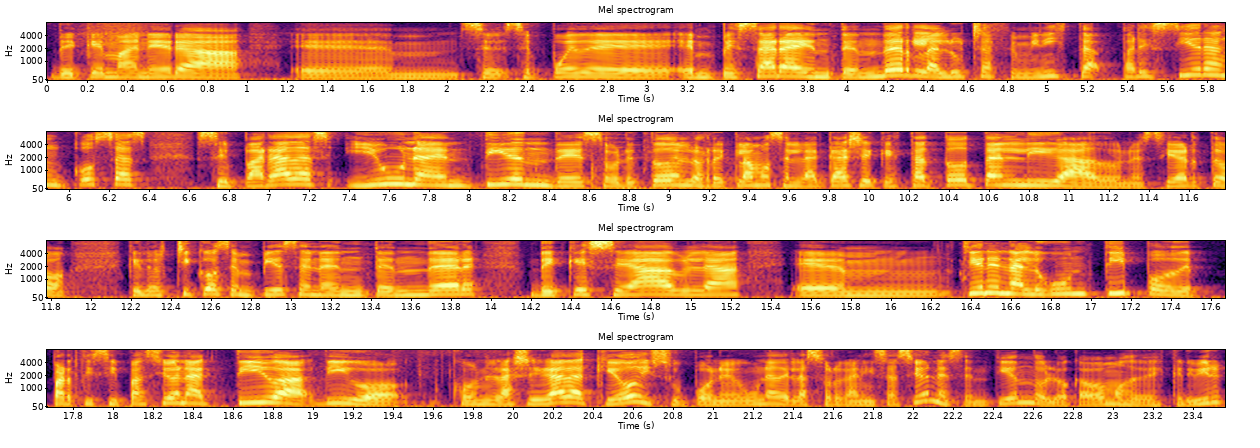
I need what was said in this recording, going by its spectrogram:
de qué manera se, se puede empezar a entender la lucha feminista, parecieran cosas separadas y una entiende, sobre todo en los reclamos en la calle, que está todo tan ligado, ¿no es cierto? Que los chicos empiecen a entender de qué se habla. eh, ¿Tienen algún tipo de participación activa, digo, con la llegada que hoy supone una de las organizaciones, entiendo, lo acabamos de describir,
